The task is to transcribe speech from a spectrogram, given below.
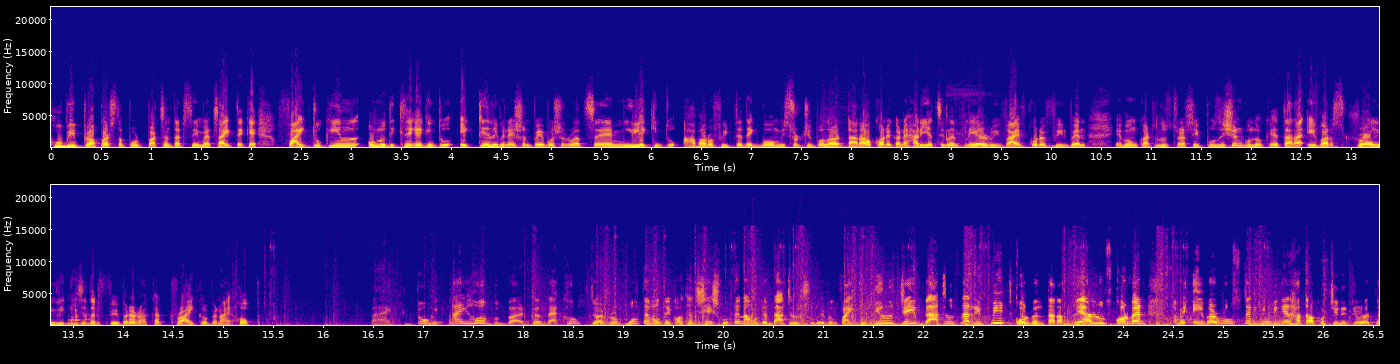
খুবই প্রপার সাপোর্ট পাচ্ছেন তার সিমের সাইড থেকে। ফাইট টু কিল অন্যদিক থেকে কিন্তু একটি এলিমিনেশন পেয়ে বসে রয়েছে। মিলে কিন্তু আবারও ফিরতে দেখব। মিস্টার ট্রিপলার তারাও ক্ষণে ক্ষণে হারিয়েছিলেন প্লেয়ার রিভাইভ করে ফিরবেন এবং কাটলুস্টরা সেই পজিশনগুলোকে তারা এবার স্ট্রংলি নিজেদের ফেভারে রাখার ট্রাই করবেন আই হোপ একদমই আই হোপ বাট দেখো, জয়ব্রো, বলতে বলতে কথা শেষ হতে না হতে ব্যাটল শুরু এবং ফাইট টু কিল যেই ব্যাটলটা রিপিট করবেন, তারা প্লেয়ার লুজ করবেন। তবে এইবার রোস্টেড গেমিং এর হাতে অপরচুনিটি রয়েছে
